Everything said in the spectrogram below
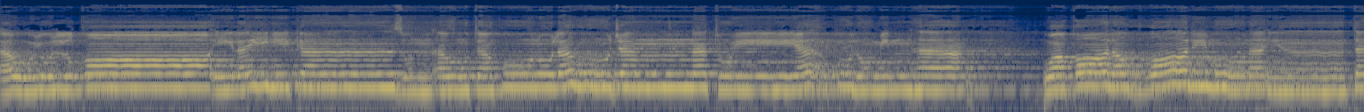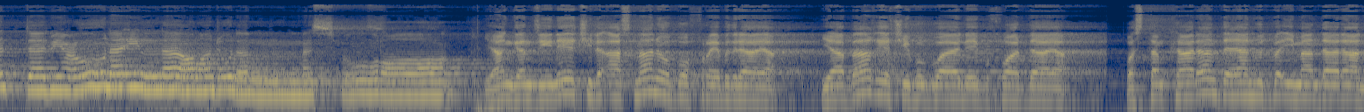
أو يلقى إليه كنز أو تكون له جنة يأكل منها وقال الظالمون إن تتبعون إلا رجلا مسحورا یان گەنجینەیەکی لە ئاسمانەوە بۆ فڕێ بدرایە یا باغێکی ببوایە لێی بخواردایە وەستەمکاران دەیانوت بە ئیمانداران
